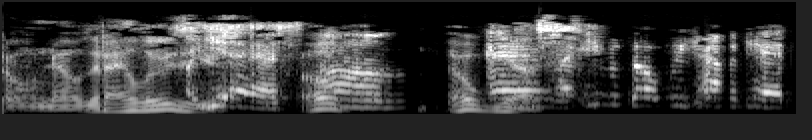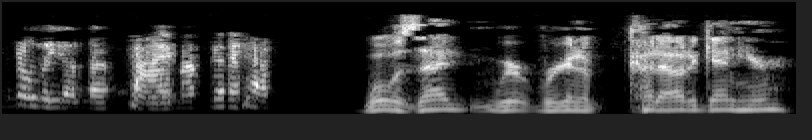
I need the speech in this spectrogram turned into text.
Oh no, did I lose you? Yes. Oh, um, oh and yes. uh, even though we haven't had really enough time, I'm going to have What was that? We're, we're gonna cut out again here?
